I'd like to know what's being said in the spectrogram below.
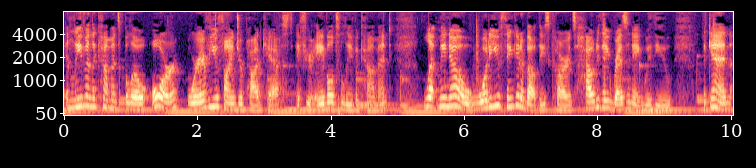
and leave in the comments below or wherever you find your podcast. If you're able to leave a comment, let me know what are you thinking about these cards? How do they resonate with you? Again,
